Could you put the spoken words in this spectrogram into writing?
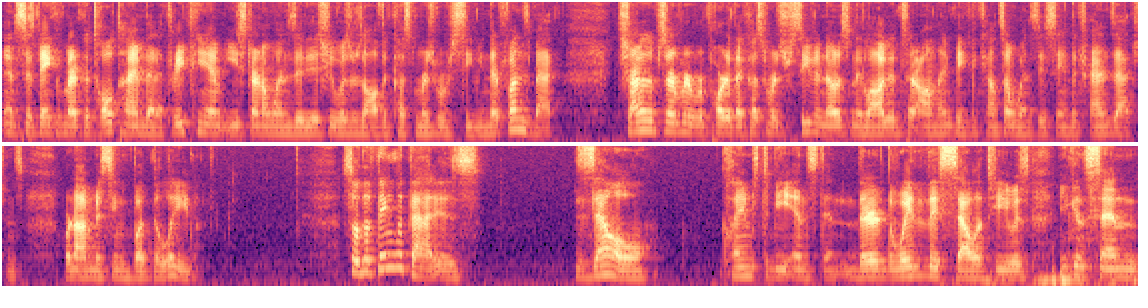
and says Bank of America told Time that at 3 p.m. Eastern on Wednesday, the issue was resolved and customers were receiving their funds back. The Charlotte Observer reported that customers received a notice when they logged into their online bank accounts on Wednesday saying the transactions were not missing but delayed. So the thing with that is, Zelle claims to be instant. They're the way that they sell it to you is you can send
